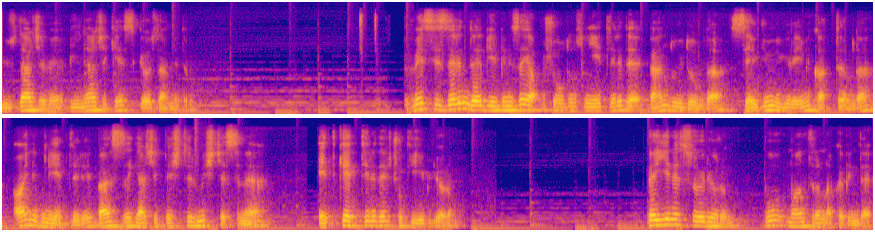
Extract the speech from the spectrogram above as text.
yüzlerce ve binlerce kez gözlemledim. Ve sizlerin de birbirinize yapmış olduğunuz niyetleri de ben duyduğumda, sevgim ve yüreğimi kattığımda aynı bu niyetleri ben size gerçekleştirmişçesine etki ettiğini de çok iyi biliyorum. Ve yine söylüyorum, bu mantranın akabinde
